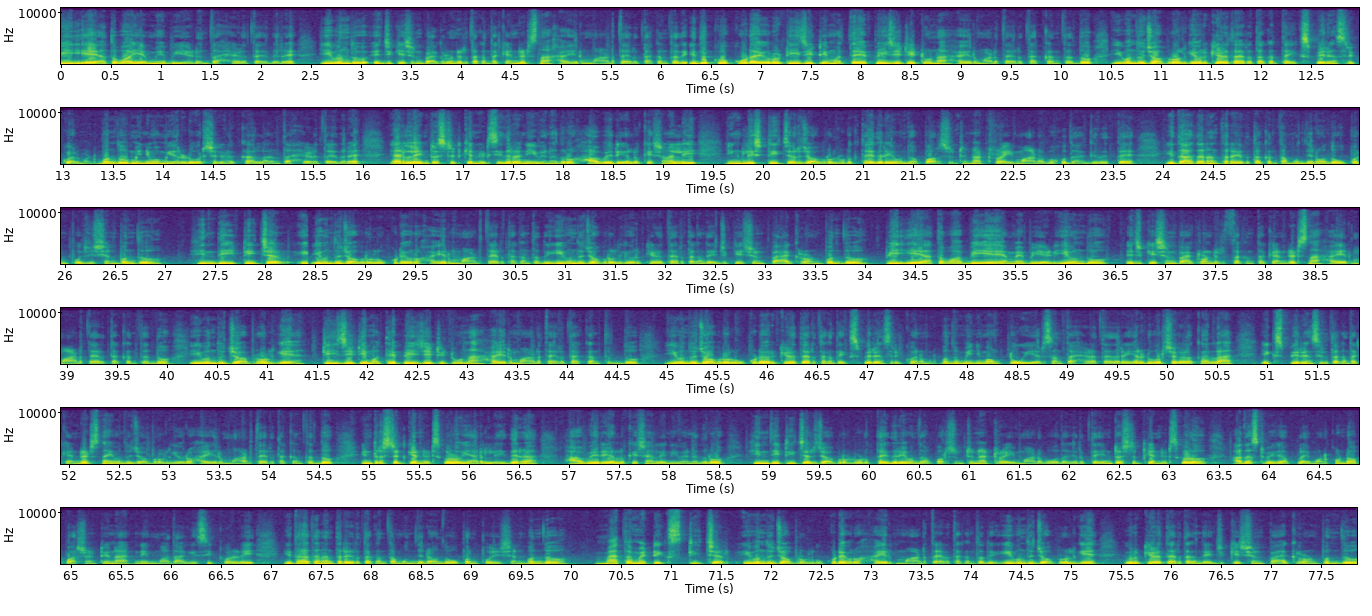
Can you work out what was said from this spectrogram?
ಬಿ ಎ ಅಥವಾ ಎಂ ಎ ಬಿ ಎಡ್ ಅಂತ ಹೇಳ್ತಾ ಇದ್ದಾರೆ ಈ ಒಂದು ಎಜುಕೇಷನ್ ಬ್ಯಾಕ್ಗ್ರೌಂಡ್ ಇರತಕ್ಕಂಥ ಕ್ಯಾಂಡಿಡೇಟ್ಸ್ನ ಹೈರ್ ಮಾಡ್ತಾ ಇರತಕ್ಕಂಥದ್ದು. ಇದಕ್ಕೂ ಕೂಡ ಇವರು ಟಿ ಜಿ ಟಿ ಮತ್ತು ಪಿ ಜಿ ಟಿ ಟೂನ ಹೈರ್ ಮಾಡ್ತಾ ಇರತಕ್ಕಂಥದ್ದು. ಈ ಒಂದು ಜಾಬ್ ರೋಲ್ಗೆ ಇವರು ಕೇಳ್ತಾ ಇರತಕ್ಕಂಥ ಎಕ್ಸ್ಪೀರಿಯನ್ಸ್ ರಿಕ್ವೈರ್ಮೆಂಟ್ ಬಂದು ಮಿನಿಮಮ್ ಎರಡು ವರ್ಷಗಳ ಕಾಲ ಅಂತ ಹೇಳ್ತಾ ಇದ್ದಾರೆ ಯಾರೆಲ್ಲ ಇಂಟ್ರೆಸ್ಟೆಡ್ ಕ್ಯಾಂಡಿಡೇಟ್ಸ್ ಇದ್ರೆ ನೀವೇನಾದರೂ ಹಾವೇರಿಯ ಲೊಕೇಶನಲ್ಲಿ ಇಂಗ್ಲೀಷ್ ಟೀಚರ್ ಜಾಬ್ ರೋಲ್ ಹುಡುಕ್ತಾ ಇದ್ದರೆ, ಈ ಒಂದು ಅಪಾರ್ಚುನಿಟಿನ ಟ್ರೈ ಮಾಡಬಹುದಾಗಿರುತ್ತೆ. ಇದಾದ ನಂತರ ಇರತಕ್ಕಂಥ ಮುಂದಿನ ಒಂದು ಓಪನ್ ಪೊಸಿಷನ್ ಬಂದು ಹಿಂದಿ ಟೀಚರ್ ಈ ಒಂದು ಜಾಬ್ ರೋಲು ಕೂಡ ಇವರು ಹೈರ್ ಮಾಡ್ತಾ ಇರ್ತಕ್ಕಂಥದ್ದು. ಈ ಒಂದು ಜಾಬ್ ರೋಲ್ಗೆ ಇವರು ಕೇಳ್ತಾ ಇರ್ತಕ್ಕಂಥ ಎಜುಕೇಷನ್ ಬ್ಯಾಕ್ಗ್ರೌಂಡ್ ಬಂದು ಬಿ ಎ ಅಥವಾ B A M A B Ed ಈ ಒಂದು ಎಜುಕೇಷನ್ ಬ್ಯಾಕ್ಗ್ರೌಂಡ್ ಇರ್ತಕ್ಕಂಥ ಕ್ಯಾಂಡಿಡೇಟ್ಸ್ನ ಹೈರ್ ಮಾಡ್ತಾ ಇರ್ತಕ್ಕಂಥದ್ದು. ಈ ಒಂದು ಜಾಬ್ ರೋಲ್ಗೆ ಟಿ ಜಿ ಟಿ ಮತ್ತು ಪಿ ಜಿ ಟಿ ಟೂನ ಹೈರ್ ಮಾಡ್ತಾ ಇರ್ತಕ್ಕಂಥದ್ದು. ಈ ಒಂದು ಜಾಬ್ ರೋಲ್ಗೂ ಕೂಡ ಅವ್ರು ಕೇಳ್ತಾ ಇರ್ತಕ್ಕಂಥ ಎಕ್ಸ್ಪೀರಿಯನ್ಸ್ ರಿಕ್ವೈರ್ಮೆಂಟ್ ಬಂದು ಮಿನಿಮಮ್ ಟೂ ಇಯರ್ಸ್ ಅಂತ ಹೇಳ್ತಾ ಇದ್ದಾರೆ ಎರಡು ವರ್ಷಗಳ ಕಾಲ ಎಕ್ಸ್ಪೀರಿಯನ್ಸ್ ಇರ್ತಕ್ಕಂಥ ಕ್ಯಾಂಡಿಡೇಟ್ಸ್ನ ಈ ಒಂದು ಜಾಬ್ ರೋಲ್ಗೆ ಅವರು ಹೈರ್ ಮಾಡ್ತಾ ಇರ್ತಕ್ಕಂಥದ್ದು. ಇಂಟ್ರೆಸ್ಟೆಡ್ ಕ್ಯಾಂಡಿಡೇಟ್ಸ್ಗಳು ಯಾರೆಲ್ಲ ಇದ್ದೀರಾ ಹಾವೇರಿಯ ಲೊಕೇಶನಲ್ಲಿ ನೀವೇನಾದರೂ ಹಿಂದಿ ಟೀಚರ್ ಜಾಬ್ ರೋಲ್ ಹುಡುಕ್ತಾ ಇದ್ದರೆ ಈ ಒಂದು ಅಪರ್ಚುನಿಟಿನ ಟ್ರೈ ಮಾಡಬಹುದಾಗಿರುತ್ತೆ. ಇಂಟ್ರೆಸ್ಟೆಡ್ ಕ್ಯಾಂಡಿಡೇಟ್ಸ್ಗಳು ಆದಷ್ಟು ಬೇಗ ಅಪ್ಲೈ ಮಾಡಿಕೊಂಡು ಅಪಾರ್ಚುನಿಟಿನ ನಿಮ್ಮದಾಗಿಸಿಕೊಳ್ಳಿ ಇದಾದ ನಂತರ ಇರತಕ್ಕಂಥ ಮುಂದಿನ ಒಂದು ಓಪನ್ ಪೊಸಿಷನ್ ಬಂದು ಮ್ಯಾಥಮೆಟಿಕ್ಸ್ ಟೀಚರ್ ಈ ಒಂದು ಜಾಬ್ ರೋಲ್ಗೂ ಕೂಡ ಇವರು ಹೈರ್ ಮಾಡ್ತಾ ಇರ್ತಕ್ಕಂಥದ್ದು. ಈ ಒಂದು ಜಾಬ್ ರೋಲ್ಗೆ ಇವರು ಕೇಳ್ತಾ ಇರ್ತಕ್ಕಂಥ ಎಜುಕೇಷನ್ ಬ್ಯಾಕ್ಗ್ರೌಂಡ್ ಬಂದು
